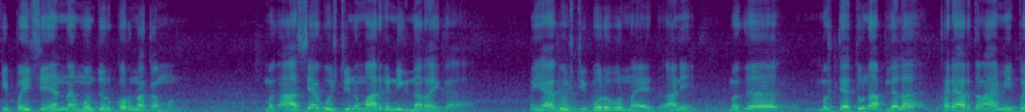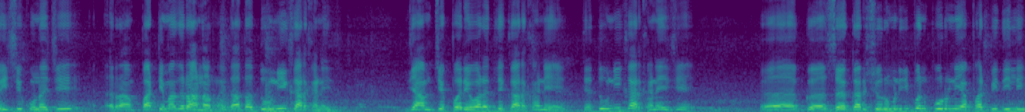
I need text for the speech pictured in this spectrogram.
की पैसे यांना मंजूर करू नका म्हणून. मग अशा गोष्टीनं मार्ग निघणार आहे का? ह्या गोष्टी बरोबर नाहीत. आणि मग मग त्यातून आपल्याला खऱ्या अर्थानं आम्ही पैसे कोणाचे रा पाठीमागं राहणार नाहीत. आता दोन्ही कारखान्याचे जे आमचे परिवारातले कारखाने आहेत त्या दोन्ही कारखान्याचे क- सहकार शिरोमणीची पण पूर्ण एफ आर पी दिली.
